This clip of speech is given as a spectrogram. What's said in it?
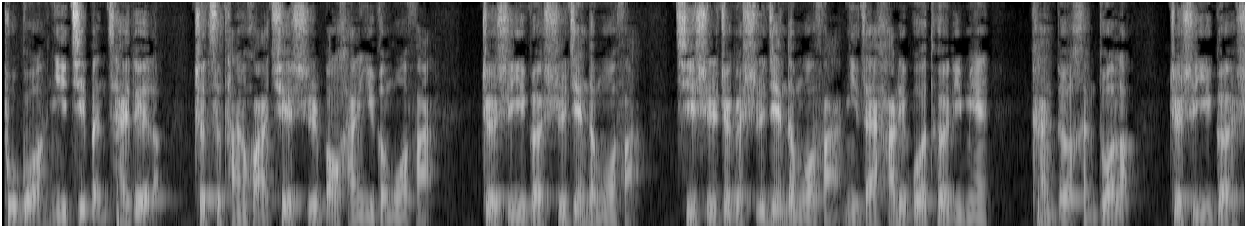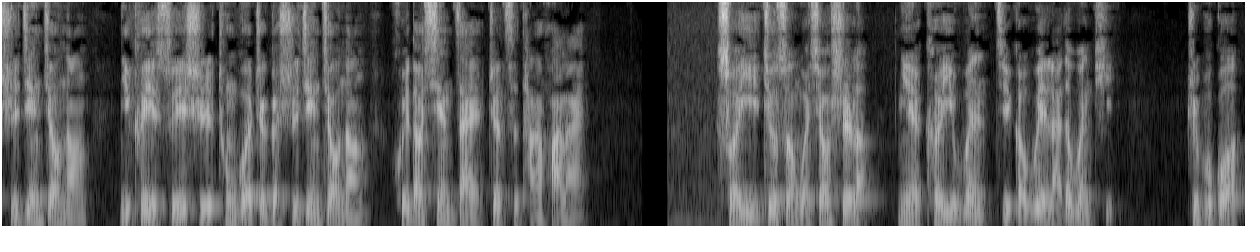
不过你基本猜对了，这次谈话确实包含一个魔法，这是一个时间的魔法。其实这个时间的魔法你在《哈利波特》里面看得很多了，这是一个时间胶囊。你可以随时通过这个时间胶囊回到现在这次谈话来，所以就算我消失了，你也可以问几个未来的问题，只不过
